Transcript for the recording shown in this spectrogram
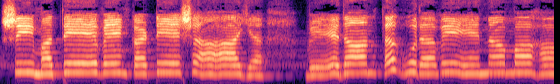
ஸ்ரீமதே வெங்கடேஷாய வேதாந்த குரவே நமஹா.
